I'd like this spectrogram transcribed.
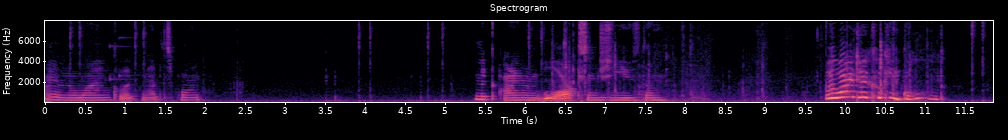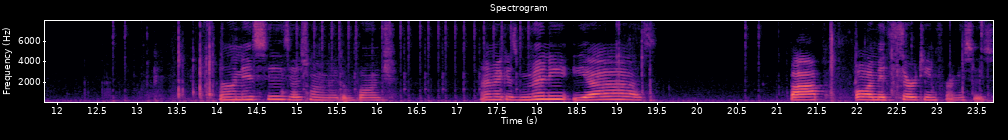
I don't know why I'm collecting at this point. Make iron blocks and just use them. Wait, why aren't I cooking gold? Furnaces, I just want to make a bunch. I make as many, yes. Bop. Oh, I made 13 furnaces.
